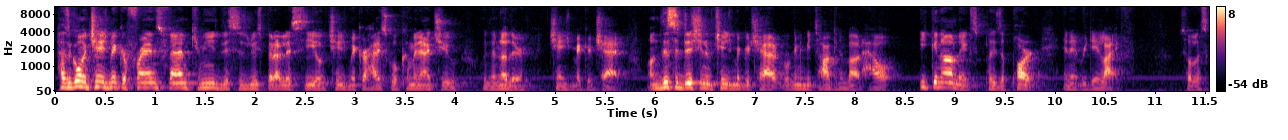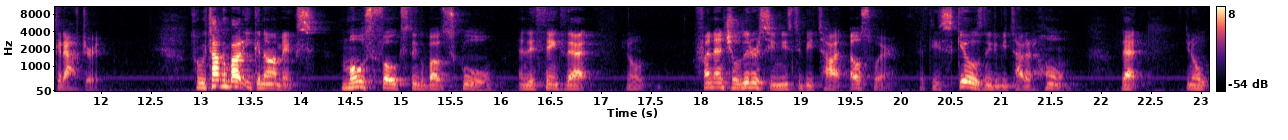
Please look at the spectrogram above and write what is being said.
How's it going, Changemaker friends, fam, community? This is Luis Perales, CEO of Changemaker High School, coming at you with another Changemaker Chat. On this edition of Changemaker Chat, we're going to be talking about how economics plays a part in everyday life. So let's get after it. So when we talk about economics, most folks think about school and they think that you know financial literacy needs to be taught elsewhere, that these skills need to be taught at home, that you know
